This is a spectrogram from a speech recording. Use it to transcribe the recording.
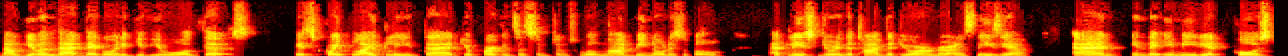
Now, given that they're going to give you all this, it's quite likely that your Parkinson's symptoms will not be noticeable, at least during the time that you are under anesthesia and in the immediate post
